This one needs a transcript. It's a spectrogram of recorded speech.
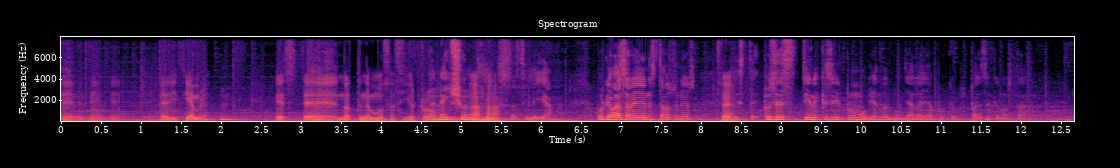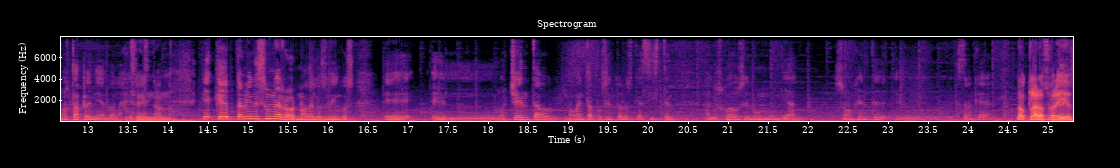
de, de- de diciembre. Mm. Este, no tenemos así otro. La Nation Leagues, así le llaman. Porque va a ser ahí en Estados Unidos. sí. Este, pues es, tienen que seguir promoviendo el mundial allá porque pues, parece que no está, no está aprendiendo a la gente. Sí, no, no. Que, que también es un error, ¿no? De los gringos. Eh, el 80 o 90% de los que asisten a los juegos en un mundial son gente eh, extranjera. No, claro, No pero ellos,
